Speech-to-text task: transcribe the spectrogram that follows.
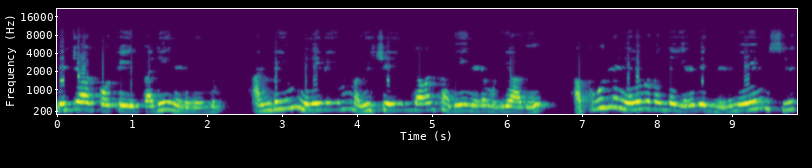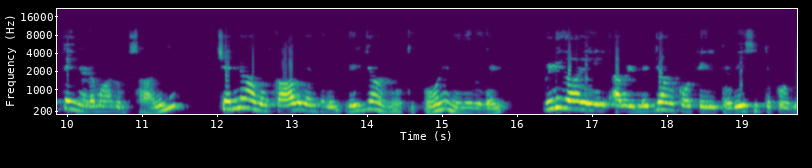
மிர்ஜான் கோட்டையில் பதியனிட வேண்டும். அன்பையும் நினைவையும் மகிழ்ச்சியையும் தான் பதியனிட முடியாது. அப்பூர்ண நிலவு வந்த இரவில் நெடுநேரம் சிறுத்தை நடமாடும் சாலையில் சென்னாவும் காவலர்களும் மிர்ஜான் நோக்கி போன நினைவுகள். விடிகாலையில் அவள் மிர்ஜான் கோட்டையில் பிரவேசித்த போது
